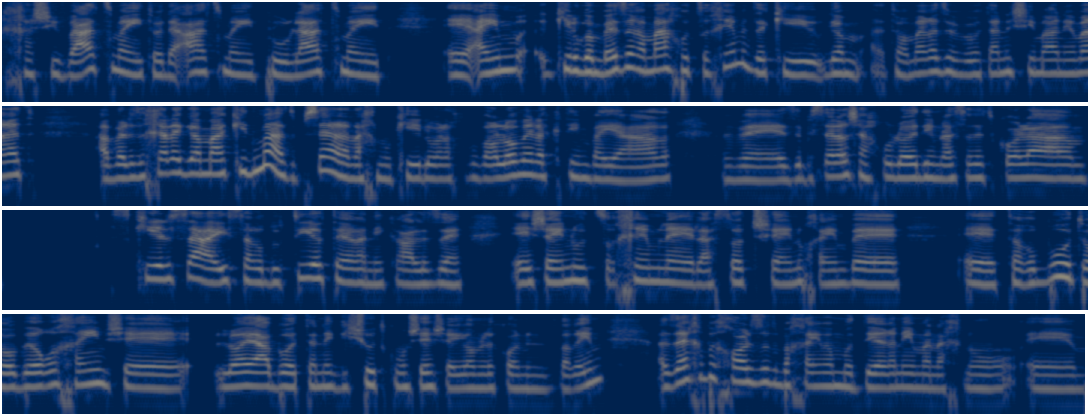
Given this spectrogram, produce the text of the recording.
חשיבה עצמאית, תודעה עצמאית, פעולה עצמאית, אה, האם, כאילו גם באיזה רמה אנחנו צריכים את זה, כי גם, אתה אומר את זה ובאותה נשימה אני אומרת, אבל זה חלק גם מהקדמה, זה בסדר, אנחנו כאילו, אנחנו כבר לא מלקטים ביער, וזה בסדר שאנחנו לא יודעים לעשות את כל ה... סקילס ההישרדותי יותר, אני אקרא לזה, אה, שהיינו צריכים לעשות כשהיינו חיים בתרבות או באורח חיים שלא היה בו את הנגישות כמו שיש היום לכל מיני דברים. אז איך בכל זאת בחיים המודרניים אנחנו אה,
